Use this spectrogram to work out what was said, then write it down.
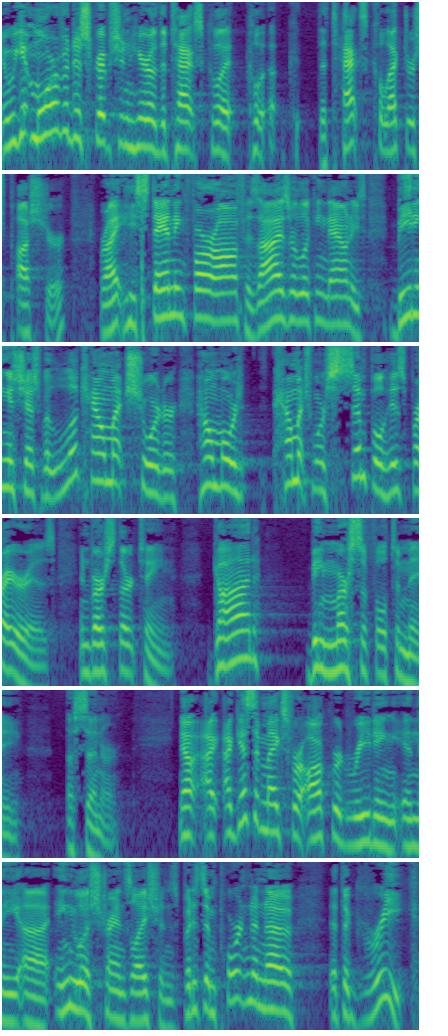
And we get more of a description here of the tax, the tax collector's posture, right? He's standing far off, his eyes are looking down, he's beating his chest, but look how much shorter, how, more, how much more simple his prayer is in verse 13. God, be merciful to me, a sinner. Now, I, I guess it makes for awkward reading in the uh, English translations, but it's important to know that the Greek,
